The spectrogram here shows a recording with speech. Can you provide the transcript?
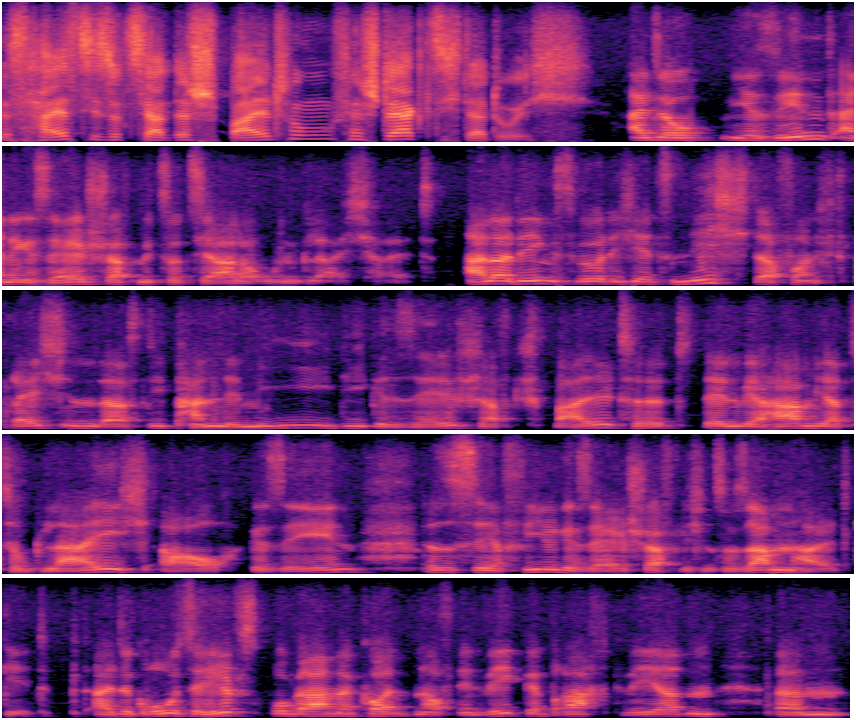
Das heißt, die soziale Spaltung verstärkt sich dadurch. Also wir sind eine Gesellschaft mit sozialer Ungleichheit. Allerdings würde ich jetzt nicht davon sprechen, dass die Pandemie die Gesellschaft spaltet, denn wir haben ja zugleich auch gesehen, dass es sehr viel gesellschaftlichen Zusammenhalt gibt. Also große Hilfsprogramme konnten auf den Weg gebracht werden. Ähm,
